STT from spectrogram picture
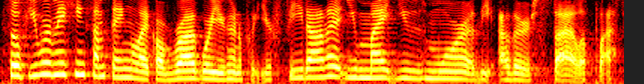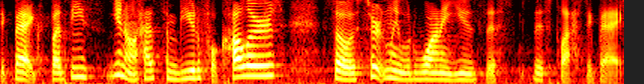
So if you were making something like a rug where you're going to put your feet on it, you might use more of the other style of plastic bags. But these, you know, has some beautiful colors. So certainly would want to use this, this plastic bag.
